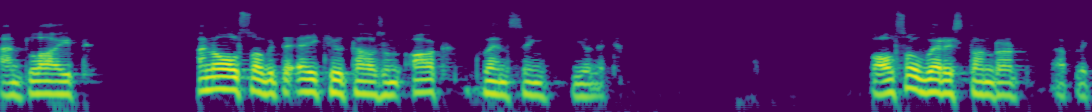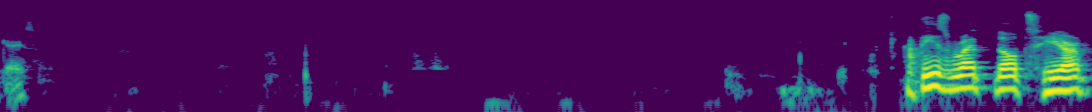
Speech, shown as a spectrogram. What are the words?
and light and also with the AQ1000 arc quenching unit. Also very standard application. These red dots here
